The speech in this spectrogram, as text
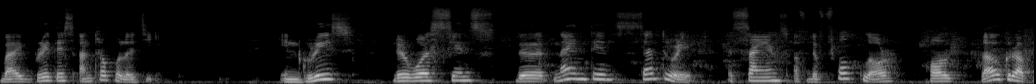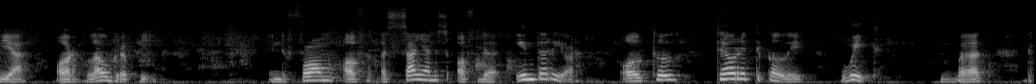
by British anthropology. In Greece, there was since the 19th century a science of the folklore called laografia or laography, in the form of a science of the interior, although theoretically weak, but the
